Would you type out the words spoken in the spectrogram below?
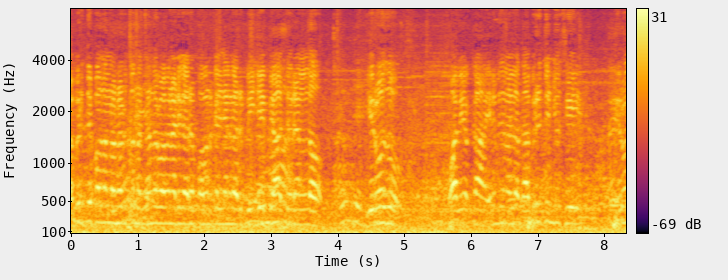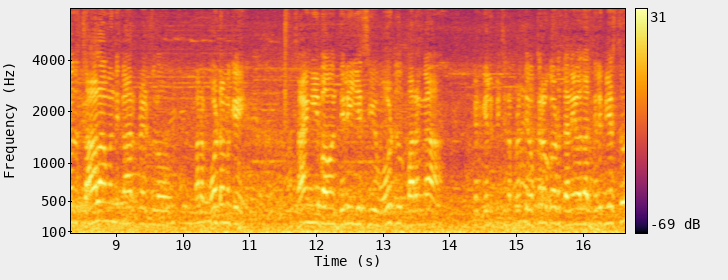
అభివృద్ధి పదంలో నడుస్తున్న చంద్రబాబు నాయుడు గారు పవన్ కళ్యాణ్ గారు బీజేపీ ఆధ్వర్యంలో ఈరోజు వాళ్ళ యొక్క ఎనిమిది నెలల యొక్క అభివృద్ధిని చూసి ఈరోజు చాలామంది కార్పొరేట్లు మన కూటమికి సాంఘీభావం తెలియజేసి ఓటు పరంగా ఇక్కడ గెలిపించిన ప్రతి ఒక్కరు కూడా ధన్యవాదాలు తెలియజేస్తూ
